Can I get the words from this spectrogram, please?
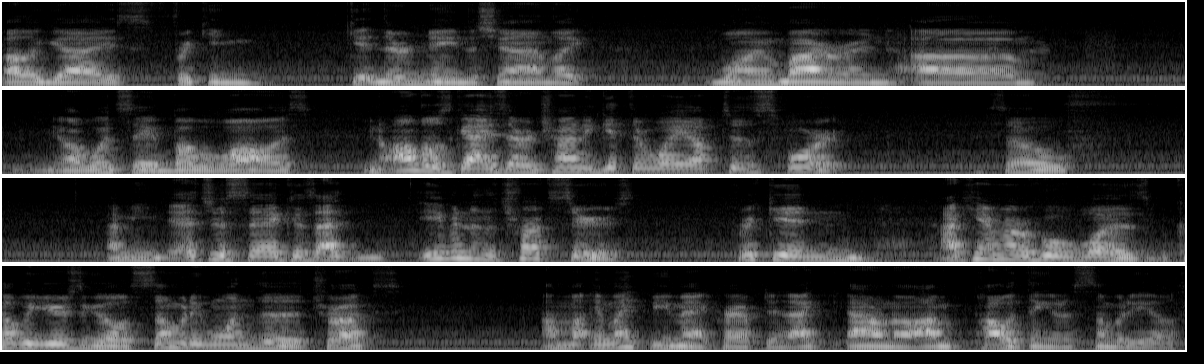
other guys freaking getting their name to shine, like William Byron. Um, I would say Bubba Wallace. You know, all those guys that are trying to get their way up to the sport. So, I mean, that's just sad because I even in the truck series, freaking, I can't remember who it was. A couple years ago, somebody won the trucks. I'm, it might be Matt Crafton. I, I don't know. I'm probably thinking of somebody else.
